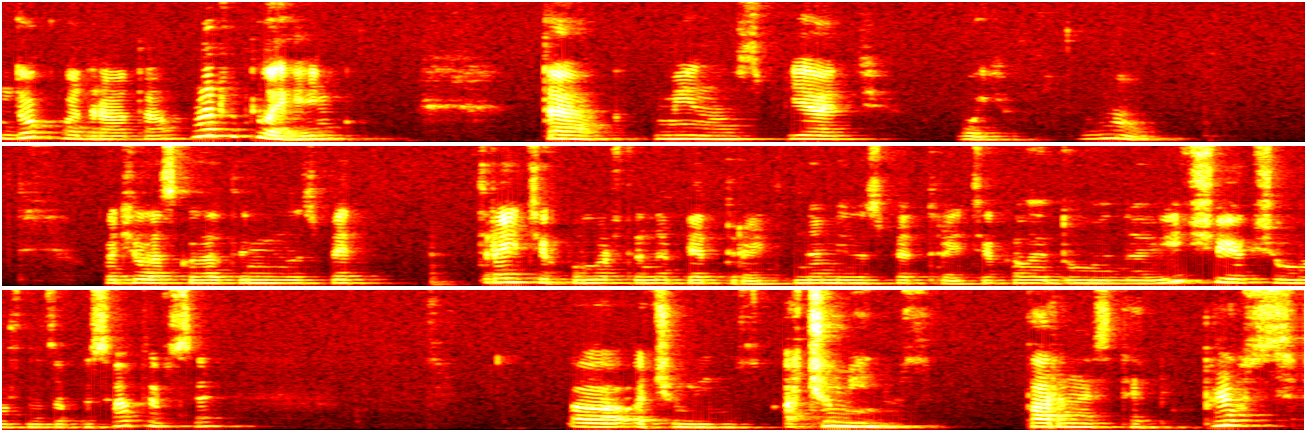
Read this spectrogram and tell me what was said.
до квадрата. Ну, тут легенько. Так, мінус 5. Ой, ну, хотіла сказати мінус 5 третіх помножити на 5 третіх, на мінус 5 третіх, але думаю, навіщо, якщо можна записати все. А, а чому мінус? А чому мінус? Парний степень. Плюс.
